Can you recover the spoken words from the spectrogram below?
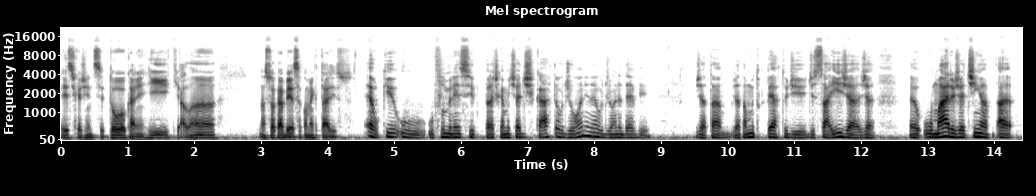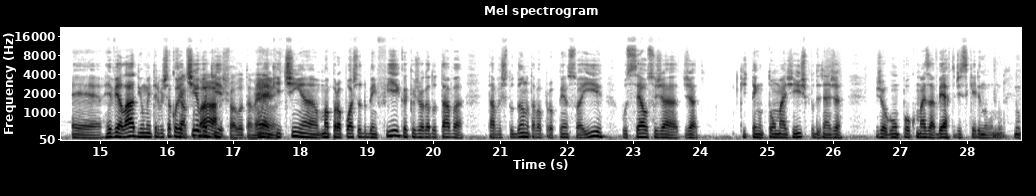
Esses que a gente citou, Caio Henrique, Alan. Na sua cabeça, como é que tá isso? É, o que o, o Fluminense praticamente já descarta é o Johnny, né? O Johnny deve. Já tá, já tá muito perto de, de sair. Já, já, é, o Mário já tinha ah, é, revelado em uma entrevista coletiva Celso que, Barros falou também. é, que tinha uma proposta do Benfica, que o jogador tava, tava estudando, tava propenso a ir. O Celso já, já que tem um tom mais ríspido, né? Já jogou um pouco mais aberto, disse que ele não, não, não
